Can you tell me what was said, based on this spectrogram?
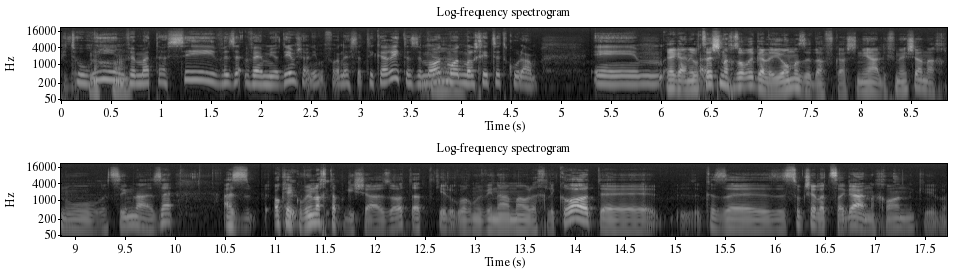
פיטורים, נכון. ומה תעשי, וזה- והם יודעים שאני מפרנסת עיקרית, אז זה מאוד כן. מאוד מלחיץ את כולם. אמ, רגע, אני רוצה שנחזור רגע ליום הזה דווקא, שנייה, לפני שאנחנו רצים לזה. אז אוקיי, קובעים לך את הפגישה הזאת, את כאילו כבר מבינה מה הולך לקרות, אה, זה כזה, זה סוג של הצגה, נכון? כאילו,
